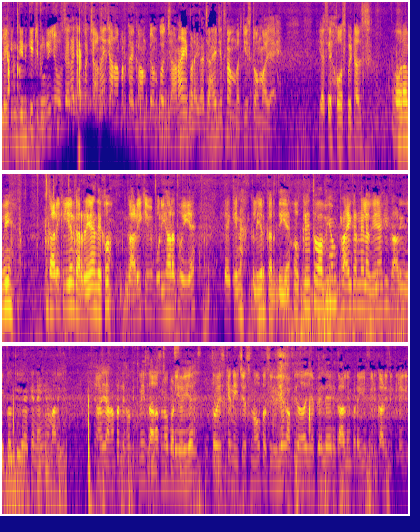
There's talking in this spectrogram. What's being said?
लेकिन जिनकी ज़रूरी जॉब्स है ना, जिनको जाना ही जाना पड़ता है काम पे, उनको जाना ही पड़ेगा, चाहे जितना मर्ज़ी स्टॉम आ जाए। जैसे हॉस्पिटल्स और अभी गाड़ी क्लियर कर रहे हैं, देखो। गाड़ी की भी बुरी हालत हुई है। लेकिन क्लियर कर दी है। ओके तो अभी हम ट्राई करने लगे हैं कि गाड़ी निकलती है कि नहीं हमारी। यहाँ पर देखो कितनी ज़्यादा स्नो पड़ी हुई है। तो इसके नीचे स्नो फंसी हुई है। काफ़ी ज़्यादा ये पहले निकालनी पड़ेगी, फिर गाड़ी निकलेगी।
